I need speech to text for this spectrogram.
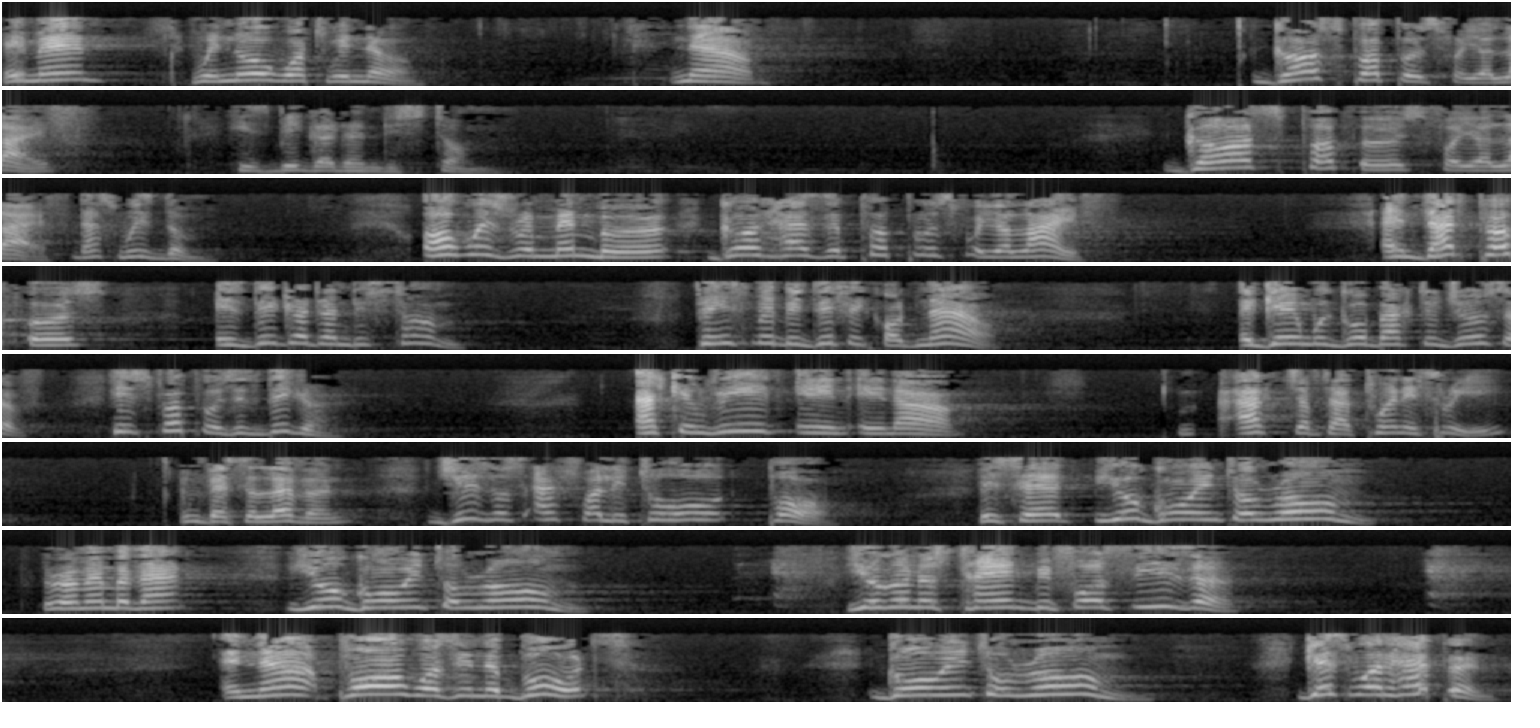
Amen? We know what we know. Now, God's purpose for your life is bigger than the storm. God's purpose for your life, that's wisdom. Always remember God has a purpose for your life. And that purpose is bigger than the storm. Things may be difficult now. Again, we go back to Joseph. His purpose is bigger. I can read in, in uh, Acts chapter 23, in verse 11, Jesus actually told Paul, He said, You're going to Rome. You remember that? You're going to Rome. You're going to stand before Caesar. And now Paul was in a boat going to Rome. Guess what happened?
